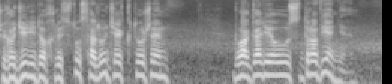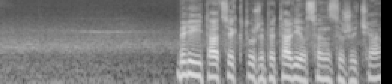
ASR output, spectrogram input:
Przychodzili do Chrystusa ludzie, którzy błagali o uzdrowienie. Byli i tacy, którzy pytali o sens życia.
